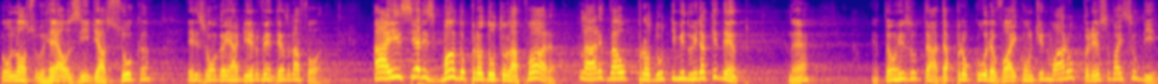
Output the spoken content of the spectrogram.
com o nosso realzinho de açúcar, eles vão ganhar dinheiro vendendo lá fora. Aí, se eles mandam o produto lá fora, claro que vai o produto diminuir aqui dentro, né? Então, resultado, a procura vai continuar, o preço vai subir.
